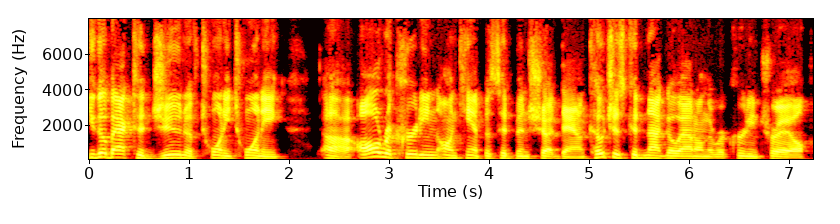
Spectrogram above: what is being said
You go back to June of 2020. Uh, all recruiting on campus had been shut down. Coaches could not go out on the recruiting trail.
